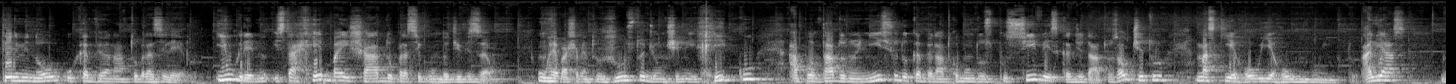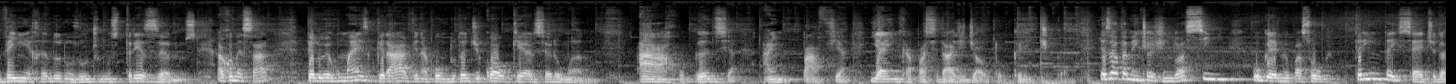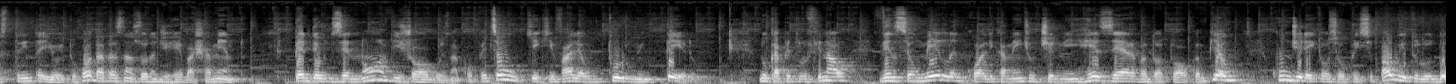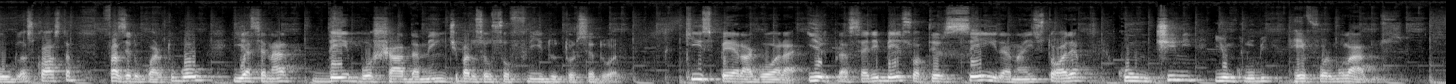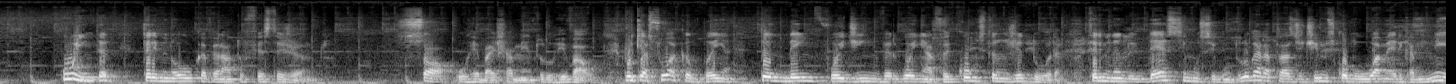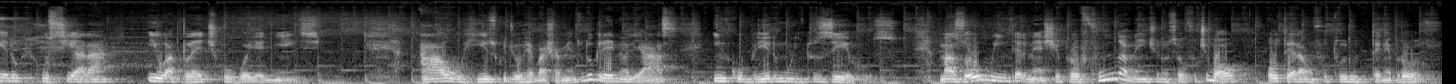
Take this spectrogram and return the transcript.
Terminou o Campeonato Brasileiro e o Grêmio está rebaixado para a segunda divisão. Um rebaixamento justo de um time rico, apontado no início do campeonato como um dos possíveis candidatos ao título, mas que errou e errou muito. Aliás, vem errando nos últimos três anos, a começar pelo erro mais grave na conduta de qualquer ser humano: a arrogância, a empáfia e a incapacidade de autocrítica. Exatamente agindo assim, o Grêmio passou 37 das 38 rodadas na zona de rebaixamento. Perdeu 19 jogos na competição, o que equivale a um turno inteiro. No capítulo final, venceu melancolicamente o time reserva do atual campeão, com direito ao seu principal ídolo, Douglas Costa, fazer o quarto gol e acenar debochadamente para o seu sofrido torcedor, que espera agora ir para a Série B, sua terceira na história, com um time e um clube reformulados. O Inter terminou o campeonato festejando só o rebaixamento do rival, porque a sua campanha também foi de envergonhar, foi constrangedora, terminando em 12 lugar atrás de times como o América Mineiro, o Ceará e o Atlético Goianiense. Há o risco de o rebaixamento do Grêmio, aliás, encobrir muitos erros. Mas ou o Inter mexe profundamente no seu futebol, ou terá um futuro tenebroso.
